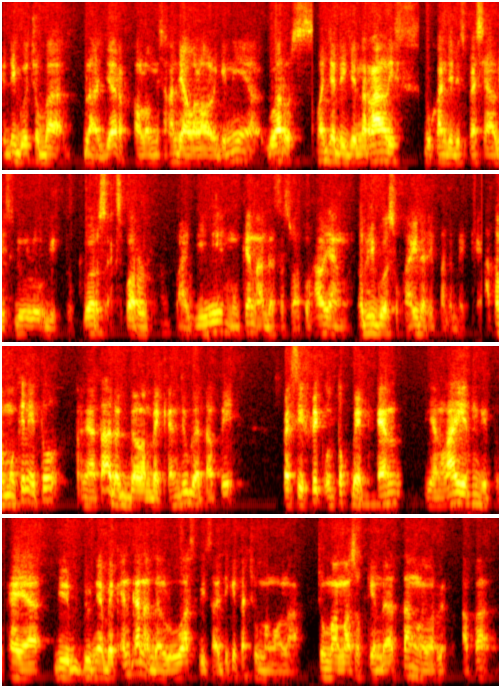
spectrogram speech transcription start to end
Jadi gue coba belajar kalau misalkan di awal-awal gini ya gue harus apa jadi generalis bukan jadi spesialis dulu gitu. Gue harus eksplor lagi mungkin ada sesuatu hal yang lebih gue sukai daripada backend. Atau mungkin itu ternyata ada di dalam backend juga tapi spesifik untuk backend yang lain gitu. Kayak di dunia backend kan ada luas, bisa aja kita cuma ngolah, cuma masukin data, ngelewat apa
